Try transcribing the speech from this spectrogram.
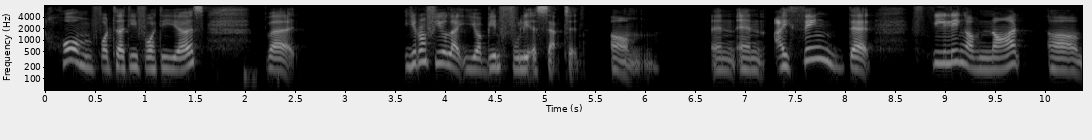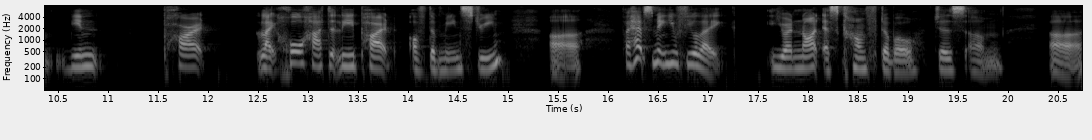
home for 30, 40 years, but you don't feel like you're being fully accepted. Um, and and i think that feeling of not um, being part like wholeheartedly part of the mainstream uh, perhaps make you feel like you're not as comfortable just um, uh,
